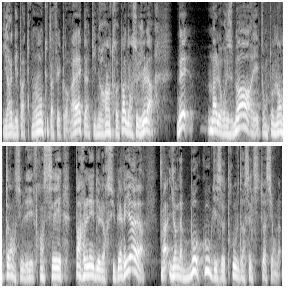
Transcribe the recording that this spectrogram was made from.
il y a des patrons tout à fait corrects hein, qui ne rentrent pas dans ce jeu-là. Mais malheureusement, et quand on entend si les Français parler de leurs supérieurs, ah, il y en a beaucoup qui se trouvent dans cette situation-là.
